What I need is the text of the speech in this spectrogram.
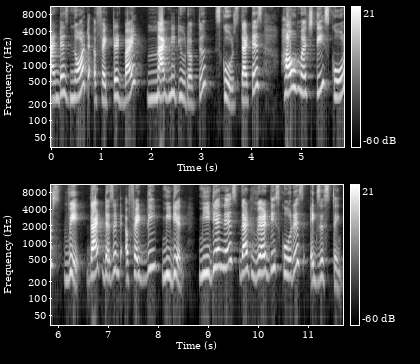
and is not affected by magnitude of the scores that is how much the scores weigh that does not affect the median. Median is that where the score is existing.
